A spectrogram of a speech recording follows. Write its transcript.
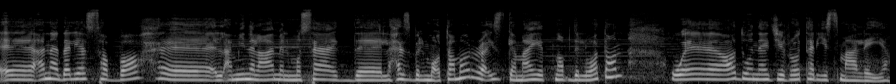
آه، أنا داليا الصباح آه، الأمين العام المساعد لحزب المؤتمر رئيس جمعية نبض الوطن وعضو نادي الروتري إسماعيلية.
